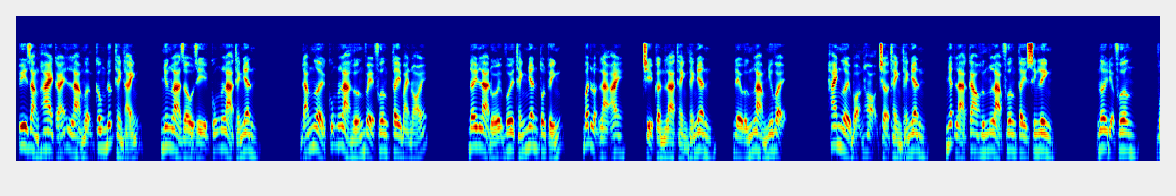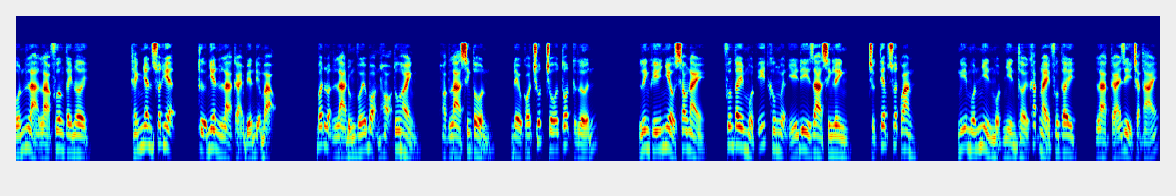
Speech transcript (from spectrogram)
Tuy rằng hai cái là mượn công đức thành thánh, nhưng là giàu gì cũng là thánh nhân. Đám người cũng là hướng về phương tây bài nói. Đây là đối với thánh nhân tôn kính, bất luận là ai, chỉ cần là thành thánh nhân, đều ứng làm như vậy. Hai người bọn họ trở thành thánh nhân, nhất là cao hứng là phương tây sinh linh nơi địa phương vốn là là phương tây nơi thánh nhân xuất hiện tự nhiên là cải biến địa mạo bất luận là đúng với bọn họ tu hành hoặc là sinh tồn đều có chút chỗ tốt cực lớn linh khí nhiều sau này phương tây một ít không nguyện ý đi ra sinh linh trực tiếp xuất quan nghĩ muốn nhìn một nhìn thời khắc này phương tây là cái gì trạng thái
